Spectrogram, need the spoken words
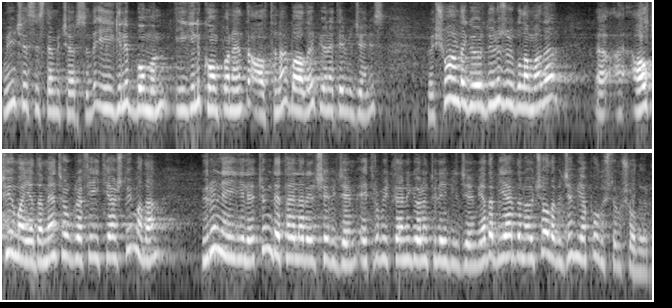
Winchell sistem içerisinde ilgili BOM'un ilgili komponenti altına bağlayıp yönetebileceğiniz ve şu anda gördüğünüz uygulamada e, Altium'a ya da Mentor grafiğe ihtiyaç duymadan ürünle ilgili tüm detaylara erişebileceğim, attribütlerini görüntüleyebileceğim ya da bir yerden ölçü alabileceğim yapı oluşturmuş oluyorum.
